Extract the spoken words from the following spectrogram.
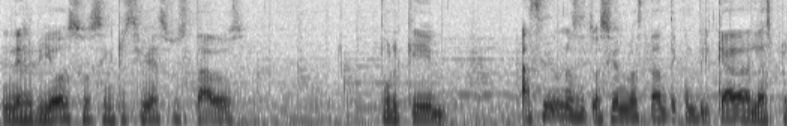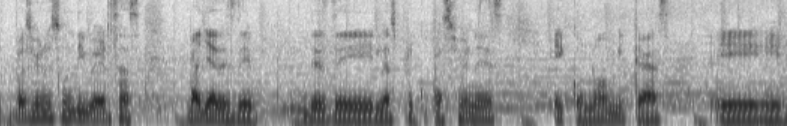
nerviosos, inclusive asustados, porque ha sido una situación bastante complicada, las preocupaciones son diversas, vaya desde, desde las preocupaciones económicas, eh,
